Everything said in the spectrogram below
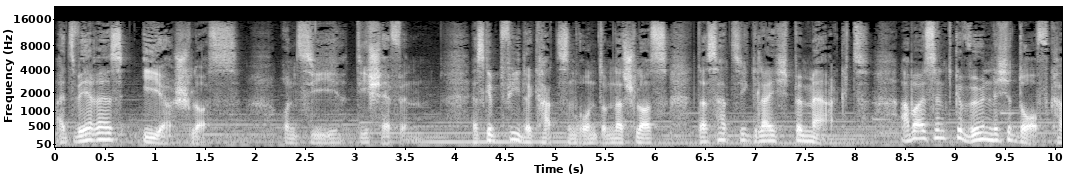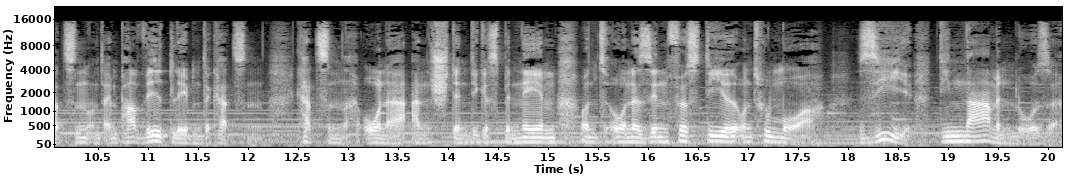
als wäre es ihr Schloss und sie die Chefin. Es gibt viele Katzen rund um das Schloss, das hat sie gleich bemerkt. Aber es sind gewöhnliche Dorfkatzen und ein paar wildlebende Katzen. Katzen ohne anständiges Benehmen und ohne Sinn für Stil und Humor. Sie, die Namenlose,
